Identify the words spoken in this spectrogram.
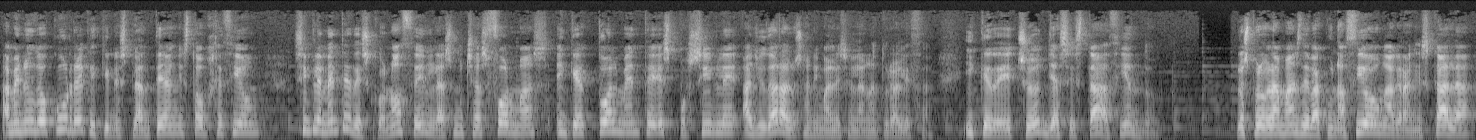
A menudo ocurre que quienes plantean esta objeción simplemente desconocen las muchas formas en que actualmente es posible ayudar a los animales en la naturaleza y que de hecho ya se está haciendo. Los programas de vacunación a gran escala,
